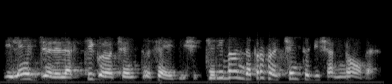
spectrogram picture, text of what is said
di leggere l'articolo 116, che rimanda proprio al 119.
